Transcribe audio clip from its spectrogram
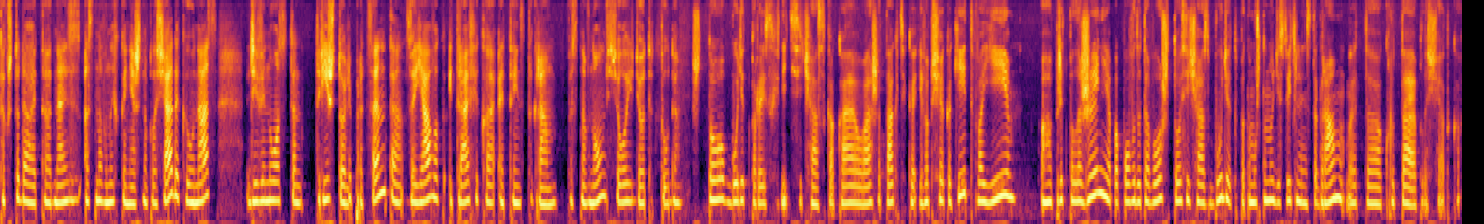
Так что да, это одна из основных, конечно, площадок. И у нас 93, что ли, процента заявок и трафика — это Инстаграм. В основном все идет оттуда. Что будет происходить сейчас? Какая ваша тактика? И вообще, какие твои предположения по поводу того, что сейчас будет? Потому что, ну, действительно, Инстаграм — это крутая площадка.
